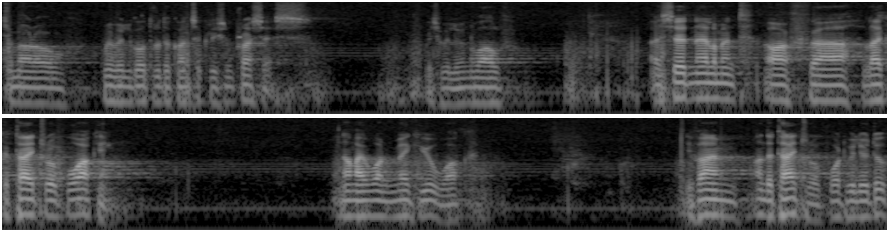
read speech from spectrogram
Tomorrow we will go through the consecration process, which will involve a certain element of uh, like a tightrope walking. Now I won't make you walk. If I'm on the tightrope, what will you do?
